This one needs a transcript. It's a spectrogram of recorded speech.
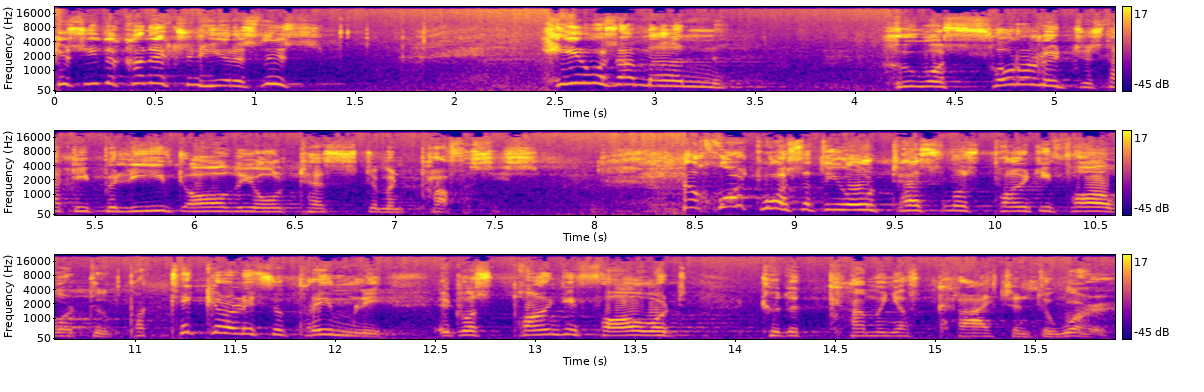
You see, the connection here is this. Here was a man who was so religious that he believed all the Old Testament prophecies. Now, what was it the Old Testament was pointing forward to? Particularly supremely, it was pointing forward to the coming of Christ into the world.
